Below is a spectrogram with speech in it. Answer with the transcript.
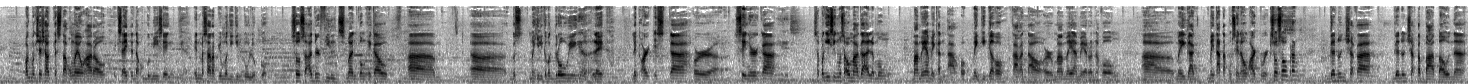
Pag magsha-shoutcast ako ngayong araw, excited ako gumising and masarap yung magiging tulog ko. So, sa other fields man, kung ikaw um, uh, gusto, mahilig ka mag-drawing, Yeah. like like artist ka or uh, singer ka, Yes. sa pagising mo sa umaga, alam mong mamaya may kanta ako, may gig ako, kakanta ako, or mamaya meron akong ah, may gag, may tatapusin akong artwork. So sobrang ganun siya ka ganun siya kababaw na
